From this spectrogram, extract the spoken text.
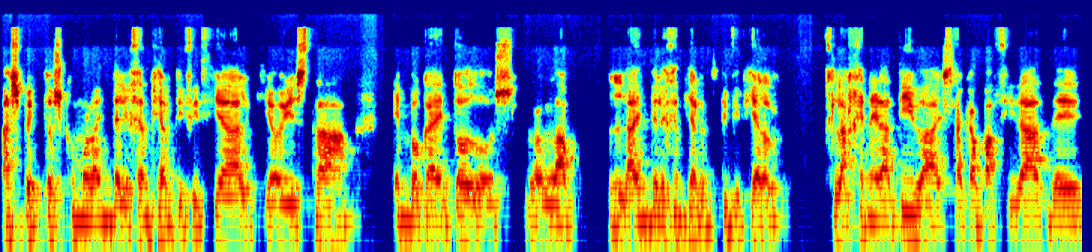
aspectos como la inteligencia artificial, que hoy está en boca de todos, la, la inteligencia artificial, la generativa, esa capacidad de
